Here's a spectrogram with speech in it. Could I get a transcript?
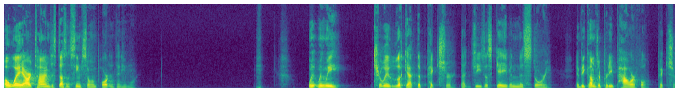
away our time just doesn't seem so important anymore. When, when we truly look at the picture that Jesus gave in this story, it becomes a pretty powerful picture.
